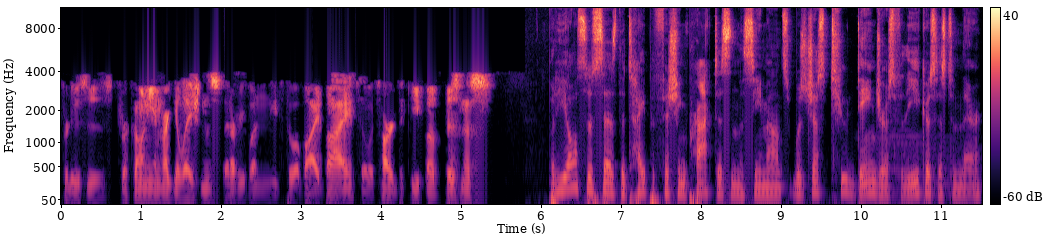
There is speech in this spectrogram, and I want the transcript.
produces draconian regulations that everyone needs to abide by. So it's hard to keep a business. But he also says the type of fishing practice in the seamounts was just too dangerous for the ecosystem there,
